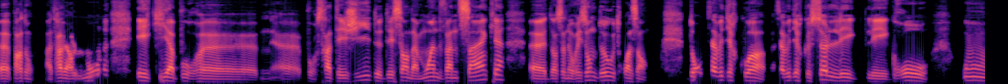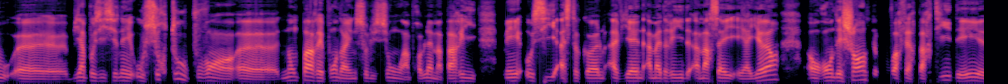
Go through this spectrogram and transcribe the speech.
heu, pardon, à travers le monde et qui a pour, heu, pour stratégie de descendre à moins de 25, heu, dans un horizon de 2 ou 3 ans. Donc ça veut dire quoi? Ça veut dire que seuls les les gros ou, heu, bien positionnés ou surtout pouvant, heu, non pas répondre à une solution ou un problème à Paris, mais aussi à Stockholm, à Vienne, à Madrid, à Marseille et ailleurs, auront des chances de pouvoir faire partie des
